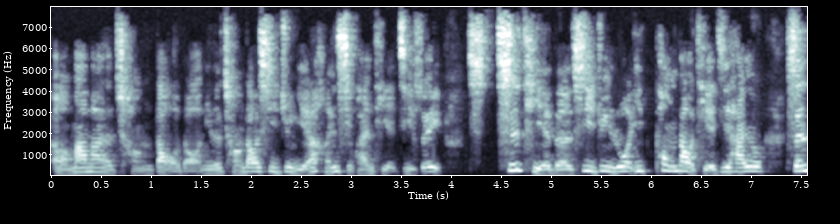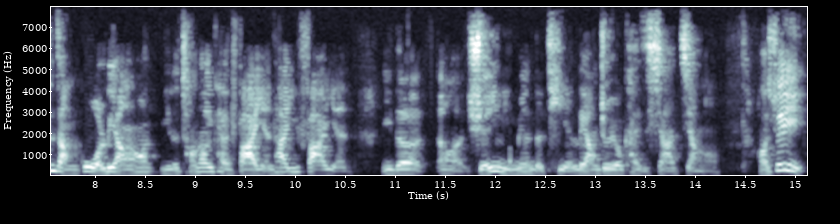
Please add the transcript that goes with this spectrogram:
呃，妈妈的肠道的、哦，你的肠道细菌也很喜欢铁剂，所以吃吃铁的细菌，如果一碰到铁剂，它就生长过量，然后你的肠道就开始发炎，它一发炎，你的呃血液里面的铁量就又开始下降哦。好，所以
